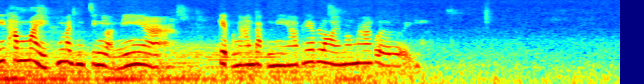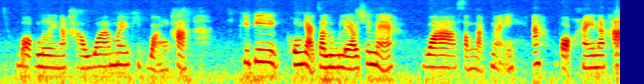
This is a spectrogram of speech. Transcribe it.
นี่ทำใหม่ขึ้นมาจริงๆเหรอเนี่ย เก็บงานแบบเนี้ยเรียบร้อยมากๆเลย บอกเลยนะคะว่าไม่ผิดหวังค่ะ พี่ๆคงอยากจะรู้แล้วใช่ไหม ว่าสำนักไหนอะบอกให้นะคะ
